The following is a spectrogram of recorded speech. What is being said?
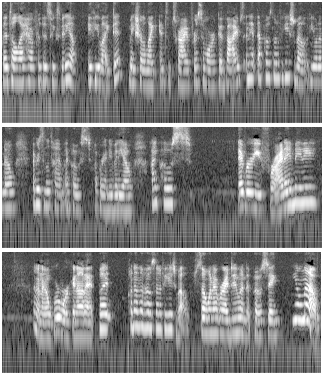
that's all I have for this week's video. If you liked it, make sure to like and subscribe for some more good vibes and hit that post notification bell if you want to know every single time I post a brand new video. I post every Friday maybe? I don't know, we're working on it. But put on the post notification bell so whenever I do end up posting, you'll know.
